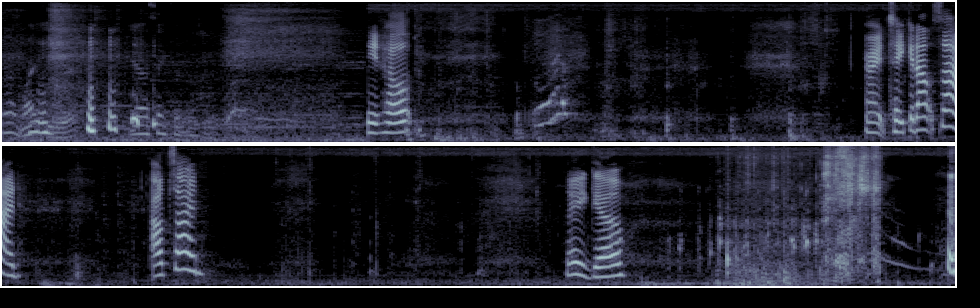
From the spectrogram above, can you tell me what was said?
that might be it. yeah, I think that it. Need help? All right, take it outside. Outside. There you go.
